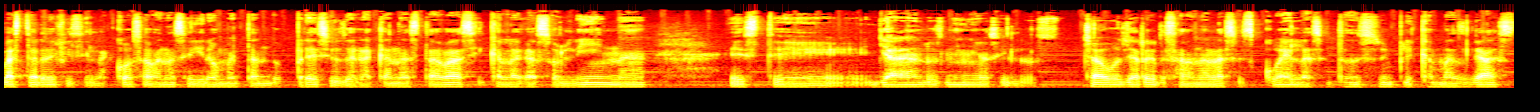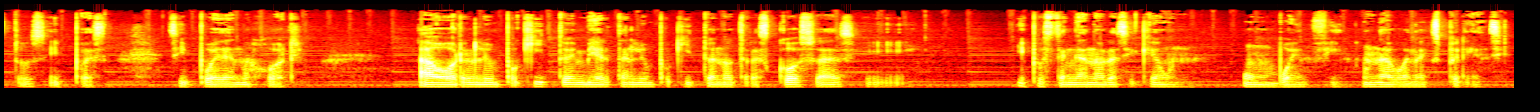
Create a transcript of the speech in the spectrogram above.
va a estar difícil la cosa, van a seguir aumentando precios de la canasta básica, la gasolina, este, ya los niños y los chavos ya regresaron a las escuelas, entonces eso implica más gastos y pues si pueden mejor ahorrenle un poquito, inviértanle un poquito en otras cosas y, y pues tengan ahora sí que un, un buen fin, una buena experiencia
